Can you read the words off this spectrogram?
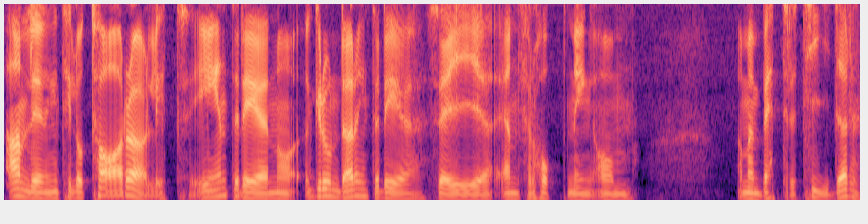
anledningen till att ta rörligt, är inte det nå- grundar inte det sig en förhoppning om ja, men bättre tider?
